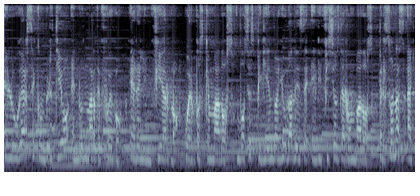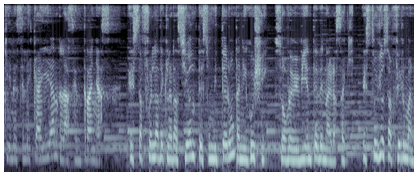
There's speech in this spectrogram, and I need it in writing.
El lugar se convirtió en un mar de fuego. Era el infierno. Cuerpos quemados, voces pidiendo ayuda desde edificios derrumbados, personas a quienes se le caían las entrañas. Esta fue la declaración de Sumiteru Taniguchi, sobreviviente de Nagasaki. Estudios afirman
